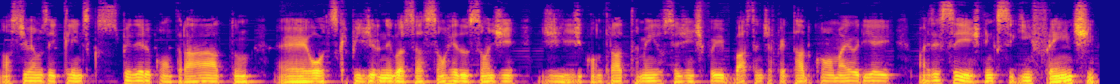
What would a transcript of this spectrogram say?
nós tivemos aí clientes que suspenderam o contrato, é, outros que pediram negociação, redução de, de, de contrato também, ou seja, a gente foi bastante afetado com a maioria aí. Mas é isso aí, a gente tem que seguir em frente,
